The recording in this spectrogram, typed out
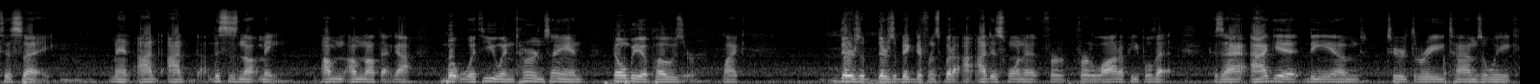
to say, man, I, I this is not me. I'm I'm not that guy. But with you in turn saying, don't be a poser. Like there's a there's a big difference. But I, I just want to for for a lot of people that because I I get DM'd two or three times a week.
